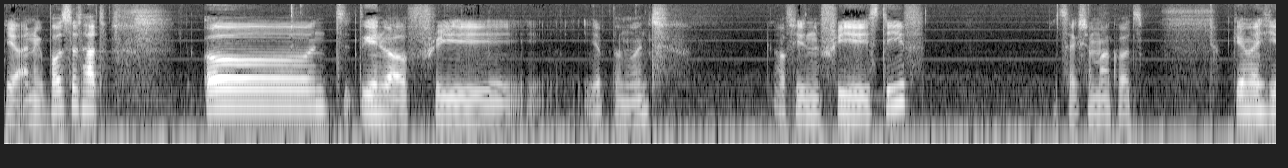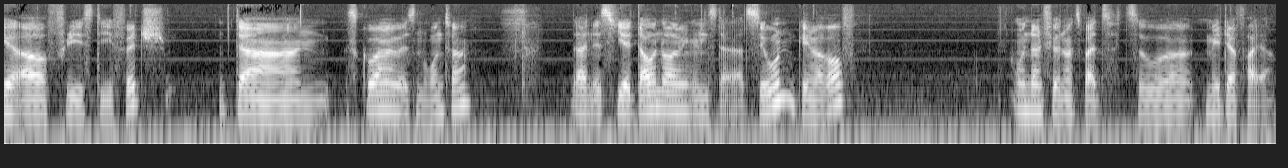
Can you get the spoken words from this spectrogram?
hier eine gepostet hat. Und gehen wir auf Free. Yep, Moment. Auf diesen Free Steve. Ich zeig schon mal kurz. Gehen wir hier auf Free Steve Witch. Dann scrollen wir ein bisschen runter. Dann ist hier Downloading Installation. Gehen wir rauf. Und dann führen wir uns weiter zu Mediafire.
